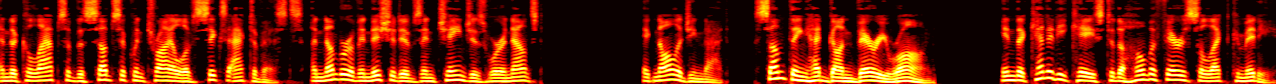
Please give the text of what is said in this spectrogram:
and the collapse of the subsequent trial of six activists, a number of initiatives and changes were announced acknowledging that, "...something had gone very wrong." In the Kennedy case to the Home Affairs Select Committee,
